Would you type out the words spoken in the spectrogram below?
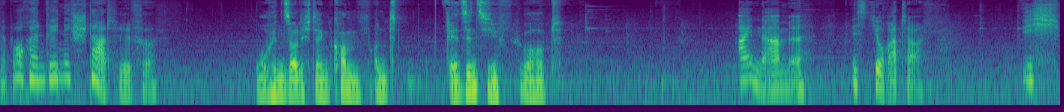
Er braucht ein wenig Starthilfe. Wohin soll ich denn kommen? Und wer sind Sie überhaupt? Mein Name ist Jorata. Ich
